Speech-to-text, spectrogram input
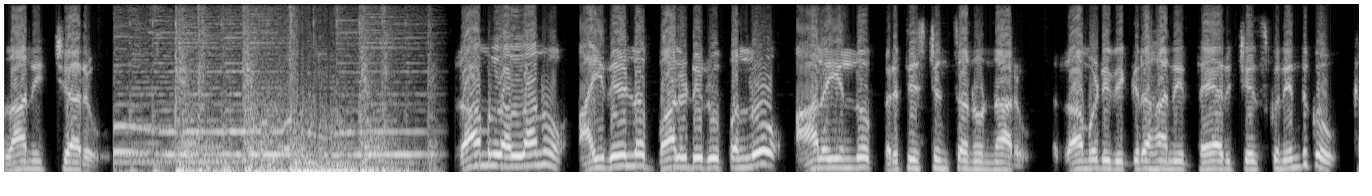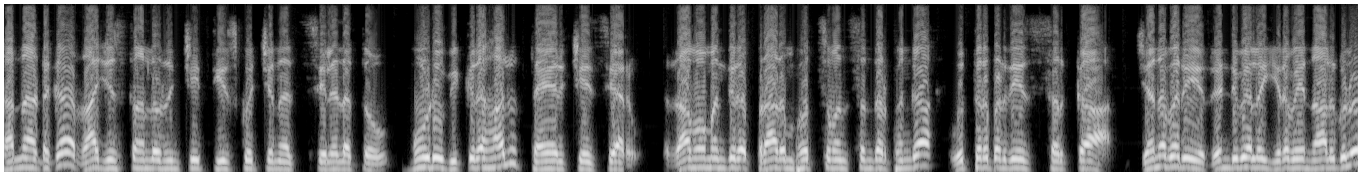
ప్లాన్ ఇచ్చారు. రాములల్లాను ఐదేళ్ళ బాలుడి రూపంలో ఆలయంలో ప్రతిష్ఠించనున్నారు. రాముడి విగ్రహాన్ని తయారు చేసుకునేందుకు కర్ణాటక రాజస్థాన్లో నుంచి తీసుకొచ్చిన శిలలతో మూడు విగ్రహాలు తయారు చేశారు. రామమందిర ప్రారంభోత్సవం సందర్భంగా ఉత్తరప్రదేశ్ సర్కార్ జనవరి రెండు వేల ఇరవై నాలుగులో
